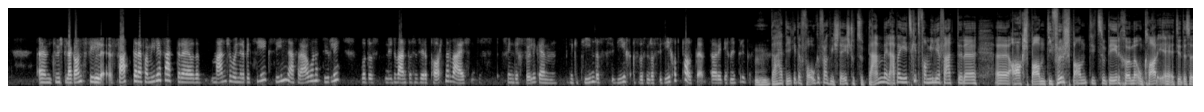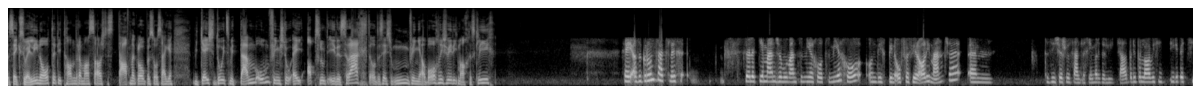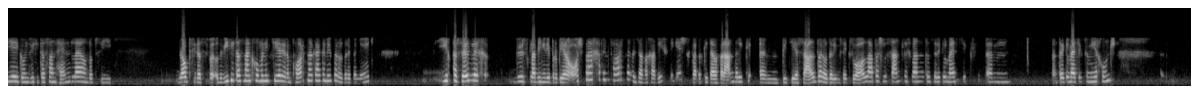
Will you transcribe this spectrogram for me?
ähm, zum Beispiel auch ganz viele Väter, Familienväter oder Menschen, die in einer Beziehung sind, auch Frauen natürlich, die das nicht wollen, dass es ihr Partner weiss. Und das finde ich völlig ähm, legitim, dass, es für dich, also dass man das für sich behalten Da rede ich nicht drüber. Mhm. Da hat irgendeine Folge gefragt, wie stehst du zu dem, wenn eben jetzt gibt Familienväter äh, angespannte, verspannte zu dir kommen und klar hat ja das eine sexuelle Note, die Tantra-Massage, das darf man glaube ich so sagen. Wie gehst du jetzt mit dem um? Findest du ey, absolut ihres Recht oder sagst du, hm, finde ich aber auch ein bisschen schwierig, mach es gleich? Hey, also grundsätzlich sollen die Menschen, die zu mir kommen, zu mir kommen. Und ich bin offen für alle Menschen. Ähm, das ist ja schlussendlich immer den Leuten selber überlassen, wie sie ihre Beziehung und wie sie das handeln wollen und ob sie, ja, ob sie das, oder wie sie das wollen kommunizieren, ihrem Partner gegenüber oder eben nicht. Ich persönlich würde es, glaube ich, irgendwie probieren ansprechen beim Partner, weil es einfach auch wichtig ist. Ich glaube, es gibt auch eine Veränderung ähm, bei dir selber oder im Sexualleben schlussendlich, wenn das regelmäßig ähm, wenn du regelmäßig zu mir kommst.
